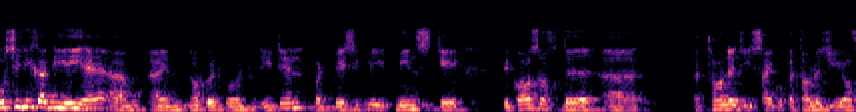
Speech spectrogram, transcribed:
OCD का भी यही है um, I'm not going to go into detail, but basically it means कि because of the uh, pathology, psychopathology of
